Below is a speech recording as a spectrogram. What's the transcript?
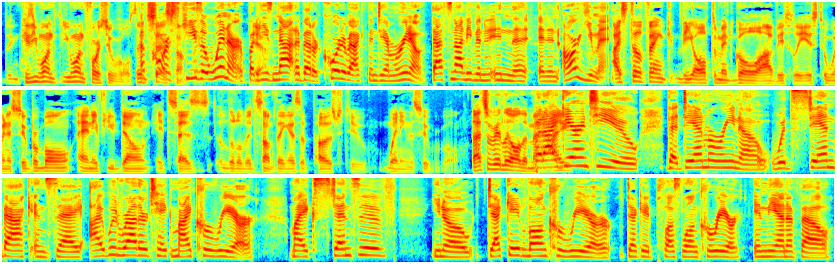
because he won you won four Super Bowls. It Of course, he's a winner, but Yeah. he's not a better quarterback than Dan Marino. That's not even in the in an argument. I still think the ultimate goal, obviously, is to win a Super Bowl, and if you don't, it says a little bit something as opposed to winning the Super Bowl. That's really all that matters. But I guarantee you that Dan Marino would stand back and say, I would rather take my career, my extensive, you know, decade long career, decade plus long career in the NFL,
